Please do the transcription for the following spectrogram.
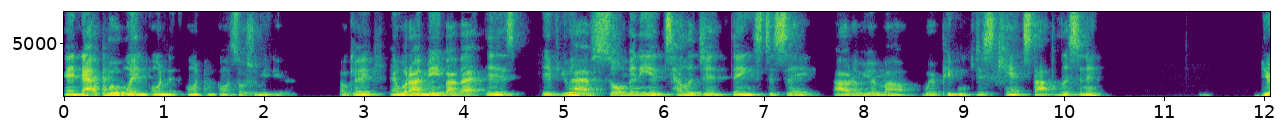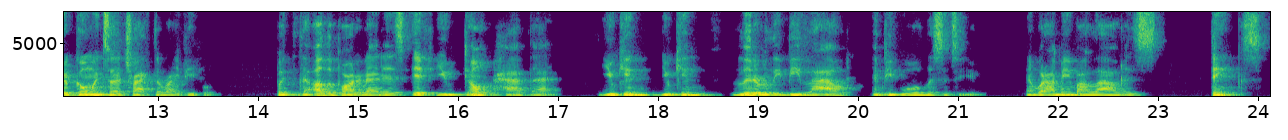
and that will win on on on social media. Okay, and what I mean by that is if you have so many intelligent things to say out of your mouth where people just can't stop listening, you're going to attract the right people. But the other part of that is if you don't have that, you can you can literally be loud and people will listen to you. And what I mean by loud is things,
